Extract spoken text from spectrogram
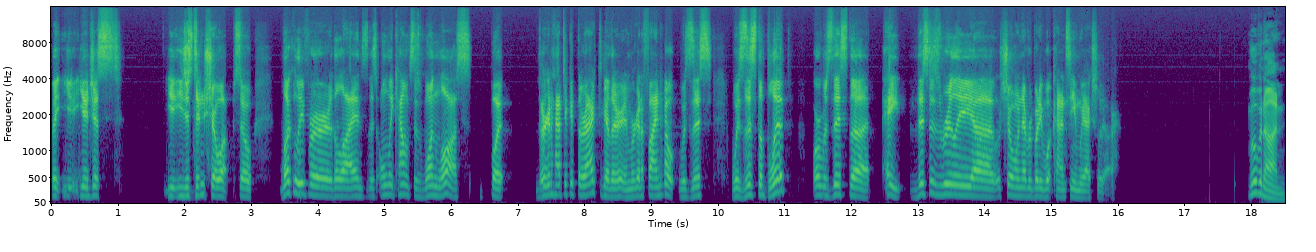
But you, you just you, you just didn't show up. So, luckily for the Lions, this only counts as one loss. But they're gonna have to get their act together, and we're gonna find out was this was this the blip or was this the hey this is really uh, showing everybody what kind of team we actually are. Moving on.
